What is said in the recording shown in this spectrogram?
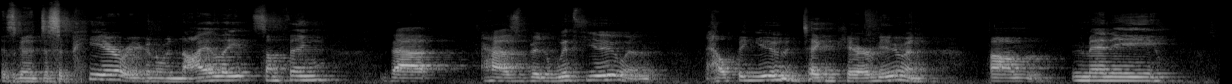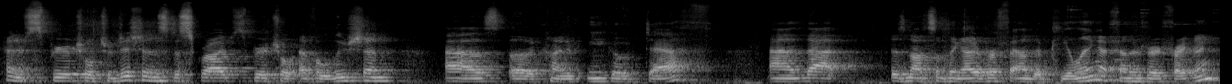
is going to disappear or you're going to annihilate something that has been with you and helping you and taking care of you and um, many kind of spiritual traditions describe spiritual evolution as a kind of ego death, and that is not something I ever found appealing. I found it very frightening.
